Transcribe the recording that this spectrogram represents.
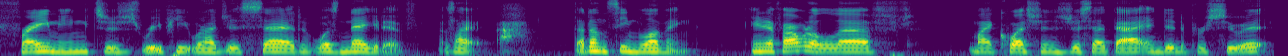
framing, to just repeat what I just said, was negative. I was like, ah, that doesn't seem loving. And if I would have left my questions just at that and didn't pursue it,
